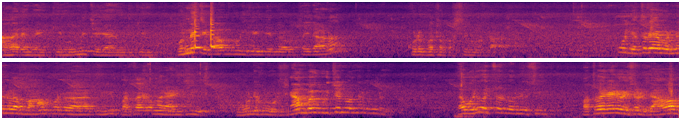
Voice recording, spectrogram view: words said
ആഹാരം കഴിക്കുകയും ഒന്നിച്ച് ചായ കുടിക്കുകയും ഒന്നിച്ച് കാപ്പ് കുടിക്കുകയും ചെയ്യുന്ന അവസ്ഥയിലാണ് കുടുംബത്തെ പ്രശ്നങ്ങളുണ്ടാകുന്നത് അപ്പോൾ എത്രയോ പെണ്ണുങ്ങളെ പാവപ്പെട്ട ഈ ഭർത്താക്കന്മാരടിച്ച് അടിച്ച് ഓടി കുടിച്ച് ഞാൻ പോയി കുടിച്ചോണ്ട് വന്നിട്ടുണ്ട്. ഞാൻ ഒരു വെച്ചോണ്ട് ഒരു ദിവസം പത്ത് പതിനേഴ് വയസ്സുണ്ട് ചാവാം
